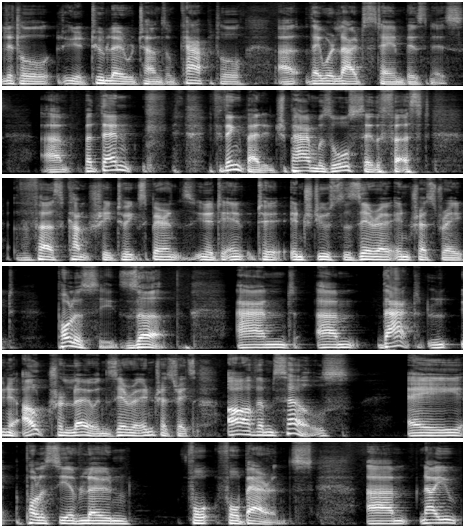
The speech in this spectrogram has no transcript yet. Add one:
little, you know, too low returns on capital, uh, they were allowed to stay in business. Um, but then, if you think about it, Japan was also the first, the first country to experience, you know, to to introduce the zero interest rate policy, ZIRP, and um, that you know ultra low and zero interest rates are themselves a policy of loan for, forbearance. Um, now you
